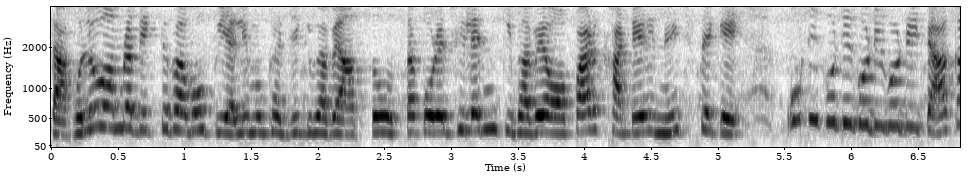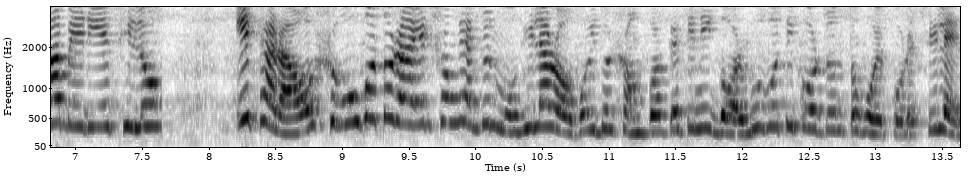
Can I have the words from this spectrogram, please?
তাহলেও আমরা দেখতে পাবো পিয়ালি মুখার্জি কীভাবে আত্মহত্যা করেছিলেন, কীভাবে অপার খাটের নিচ থেকে কোটি কোটি কোটি কোটি টাকা বেরিয়েছিল। এছাড়াও সৌগত রায়ের সঙ্গে একজন মহিলার অবৈধ সম্পর্কে তিনি গর্ভবতী পর্যন্ত হয়ে পড়েছিলেন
